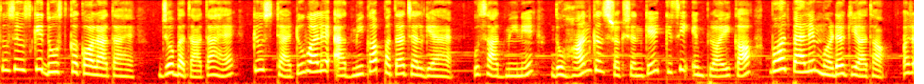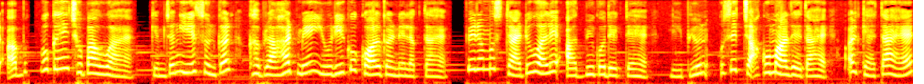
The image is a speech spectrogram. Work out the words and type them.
तो उसे उसके दोस्त का कॉल आता है, जो बताता है कि उस टैटू वाले आदमी का पता चल गया है। उस आदमी ने दोहान कंस्ट्रक्शन के किसी एम्प्लॉय का बहुत पहले मर्डर किया था। और अब वो कहीं छुपा हुआ है। किमजंग ये सुनकर घबराहट में यूरी को कॉल करने लगता है। फिर हम उस टैटू वाले आदमी को देखते हैं। लीपियन उसे चाकू मार देता है और कहता है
